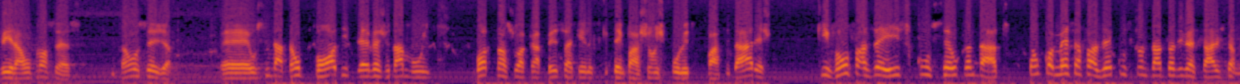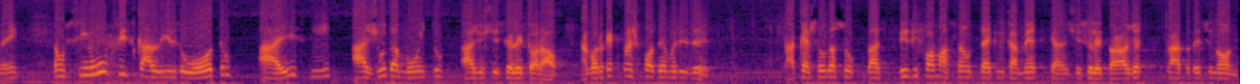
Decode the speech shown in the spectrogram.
virar um processo. Então, ou seja, é, o cidadão pode e deve ajudar muito. Bota na sua cabeça aqueles que têm paixões político-partidárias que vão fazer isso com o seu candidato. Então comece a fazer com os candidatos adversários também. Então, se um fiscaliza o outro, aí sim ajuda muito a justiça eleitoral. Agora, o que, é que nós podemos dizer? A questão da, da desinformação, tecnicamente, que a Justiça Eleitoral já trata desse nome,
